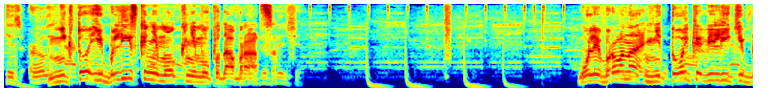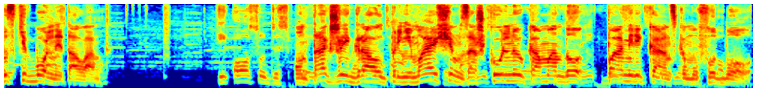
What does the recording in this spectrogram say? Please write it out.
Никто и близко не мог к нему подобраться. У Леброна не только великий баскетбольный талант. Он также играл принимающим за школьную команду по американскому футболу.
